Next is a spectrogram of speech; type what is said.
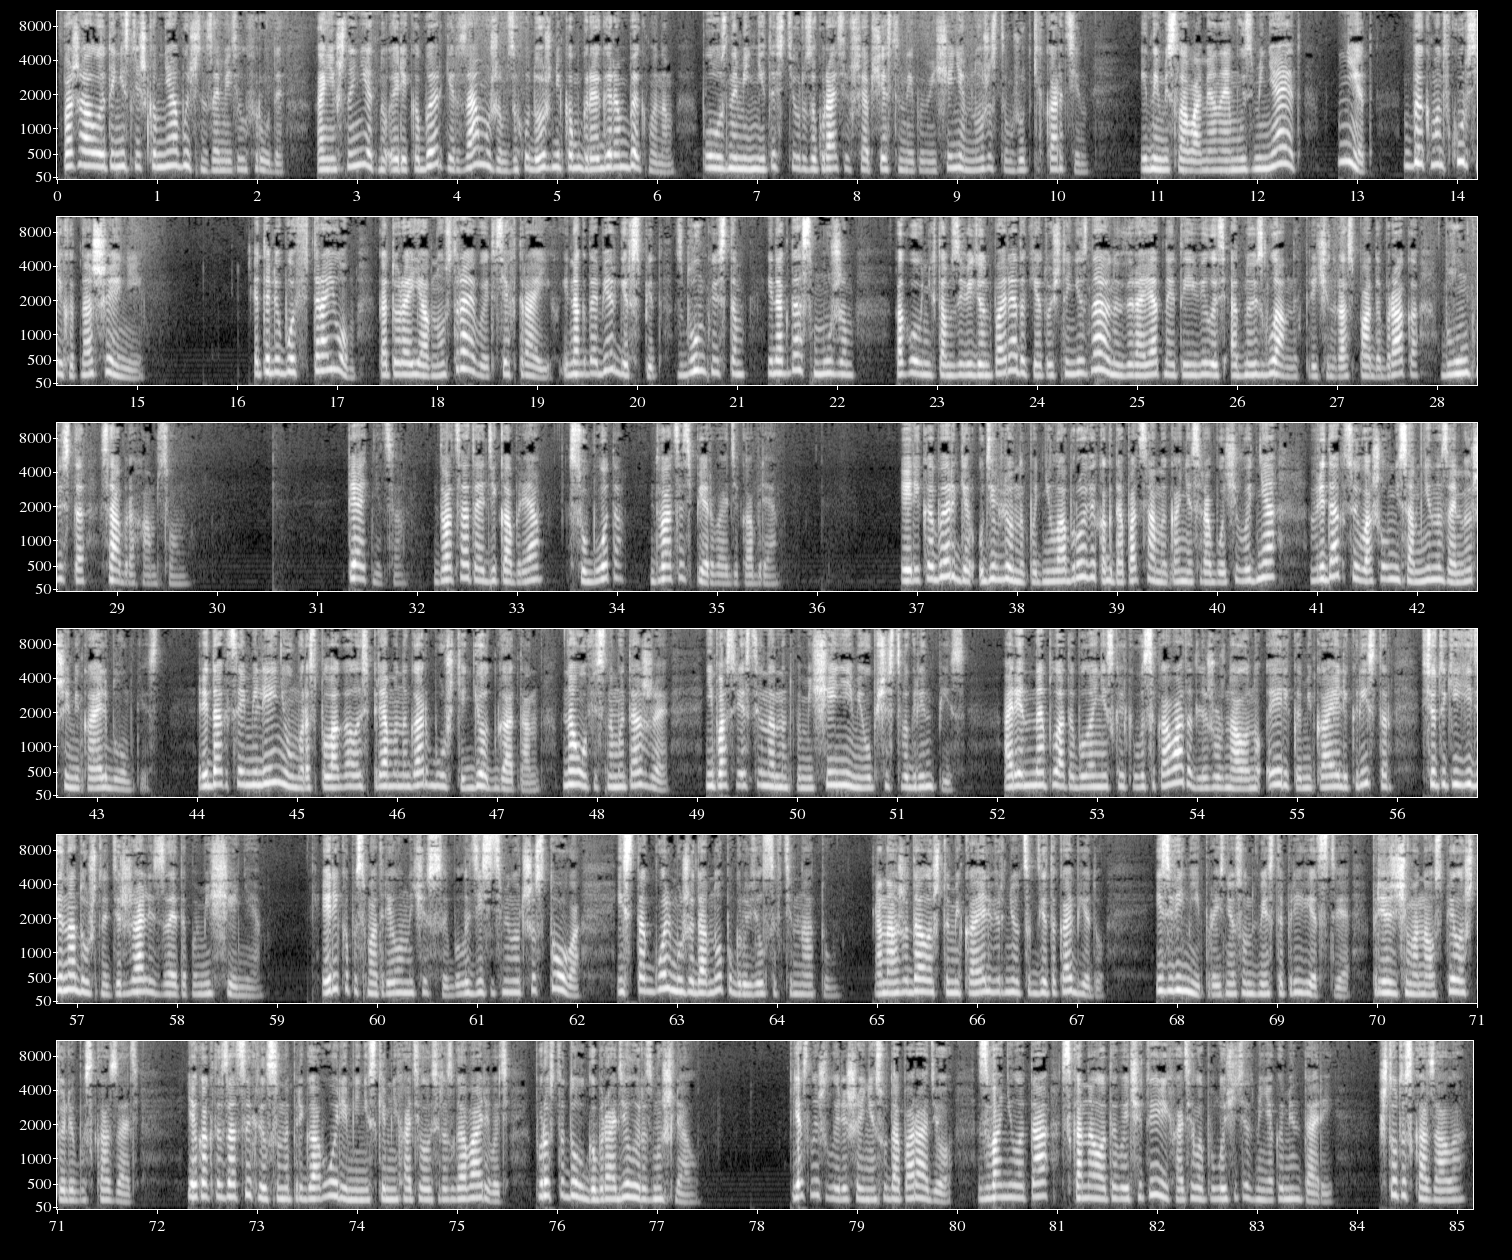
«Пожалуй, это не слишком необычно», — заметил Фруде. Конечно, нет, но Эрика Бергер замужем за художником Грегором Бекманом, полузнаменитостью, разукрасившей общественные помещения множеством жутких картин. Иными словами, она ему изменяет? Нет, Бекман в курсе их отношений. Это любовь втроем, которая явно устраивает всех троих. Иногда Бергер спит с Блумквистом, иногда с мужем. Какой у них там заведен порядок, я точно не знаю, но, вероятно, это явилось одной из главных причин распада брака Блумквиста с Абрахамсон. Пятница, 20 декабря, суббота, 21 декабря. Эрика Бергер удивленно подняла брови, когда под самый конец рабочего дня в редакцию вошел, несомненно, замерзший Микаэль Блумквист. Редакция «Миллениума» располагалась прямо на горбушке Гетгатан, на офисном этаже, непосредственно над помещениями общества «Гринпис». Арендная плата была несколько высоковата для журнала, но Эрика, Микаэль и Кристер все-таки единодушно держались за это помещение. Эрика посмотрела на часы. Было десять минут шестого, и Стокгольм уже давно погрузился в темноту. Она ожидала, что Микаэль вернется где-то к обеду. «Извини», — произнес он вместо приветствия, прежде чем она успела что-либо сказать. Я как-то зациклился на приговоре, мне ни с кем не хотелось разговаривать, просто долго бродил и размышлял. Я слышала решение суда по радио. Звонила та с канала ТВ-4 и хотела получить от меня комментарий. Что ты сказала?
